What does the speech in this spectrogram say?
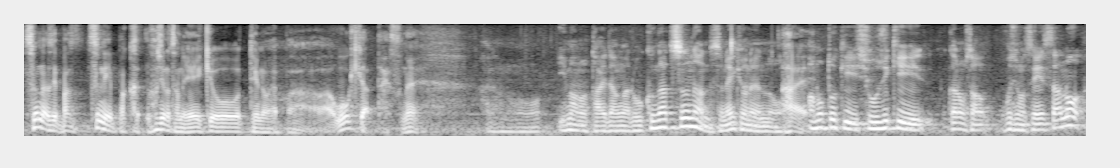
そういうのはやっぱ常にやっぱ星野さんの影響っていうのはやっぱ大きかったですね。今の対談が6月なんですね去年の、はい。あの時正直加納さん星野選手さんの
